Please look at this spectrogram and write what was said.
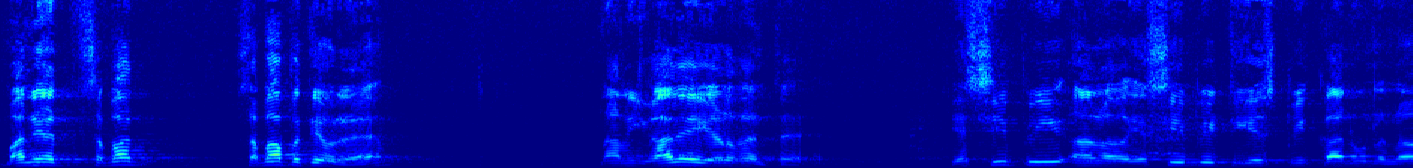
ಮಾನ್ಯ ಸಭಾ ಸಭಾಪತಿಯವರೇ ನಾನು ಈಗಾಗಲೇ ಹೇಳದಂತೆ S C P S C P T S P ಕಾನೂನನ್ನು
